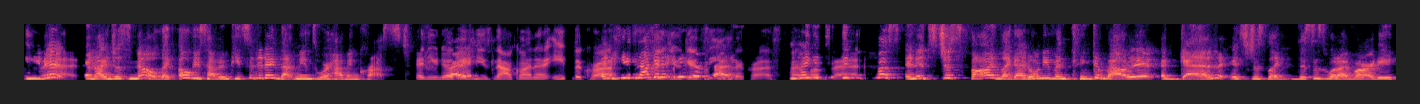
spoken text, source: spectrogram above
eat that. it and I just know, like, oh, he's having pizza today. That means we're having crust. And you know right? that he's not going to eat the crust. And he's not going to get to eat the crust. I, I get to eat the crust, and it's just fine. Like I don't even think about it again. It's just like this is what I've already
